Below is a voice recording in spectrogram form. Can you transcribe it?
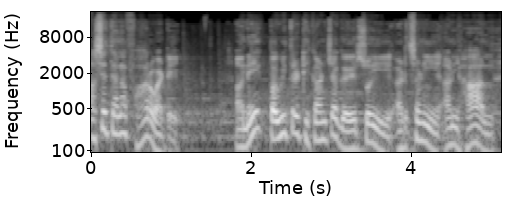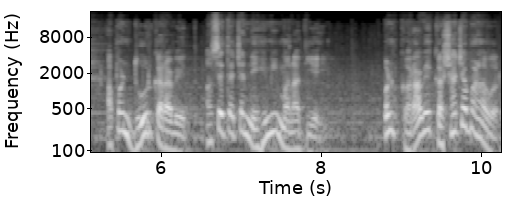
असे त्याला फार वाटे. अनेक पवित्र ठिकाणच्या गैरसोयी अडचणी आणि हाल आपण दूर करावेत असे त्याच्या नेहमी मनात येई. पण करावे कशाच्या बळावर?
